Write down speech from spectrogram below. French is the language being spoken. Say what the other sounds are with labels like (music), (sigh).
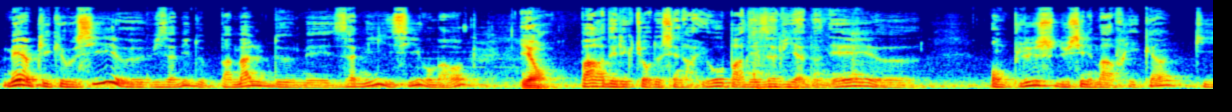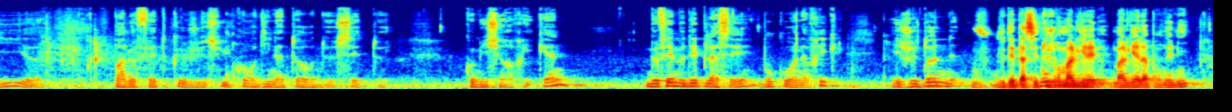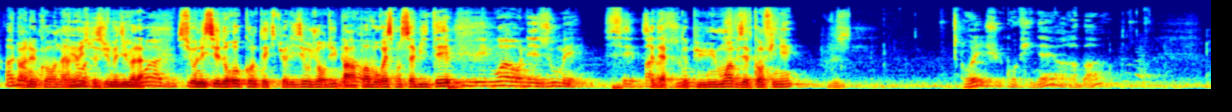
mais impliqué aussi euh, vis-à-vis de pas mal de mes amis ici au Maroc, par des lectures de scénarios, par des avis à donner, en plus du cinéma africain qui par le fait que je suis coordinateur de cette commission africaine, me fait me déplacer beaucoup en Afrique. Et je donne. Vous vous déplacez toujours malgré, malgré la pandémie ah non, le coronavirus ah Parce que je me dis, voilà, si on essaie de recontextualiser aujourd'hui par rapport à vos responsabilités. Depuis 8 mois, on est zoomé. C'est-à-dire que depuis 8 mois, vous êtes confiné Oui, je suis confiné à Rabat.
